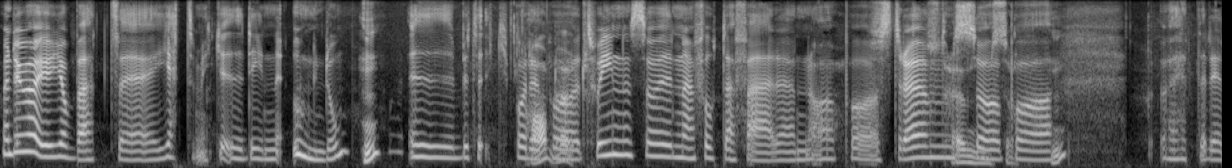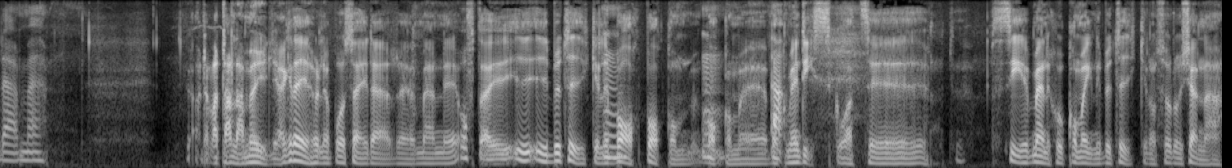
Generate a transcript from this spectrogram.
Men du har ju jobbat eh, jättemycket i din ungdom Mm. i butik. Både Ja, på behövt. Twins och i den här fotoaffären och på Ströms, Ströms och på, Mm. vad hette det där med, Ja, det har varit alla möjliga grejer höll jag på att säga där. eh, Men eh, ofta i, i butik eller Mm. bak, bakom, bakom, eh, bakom Ja. en disk. Och att eh, se människor komma in i butiken och så då känna,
